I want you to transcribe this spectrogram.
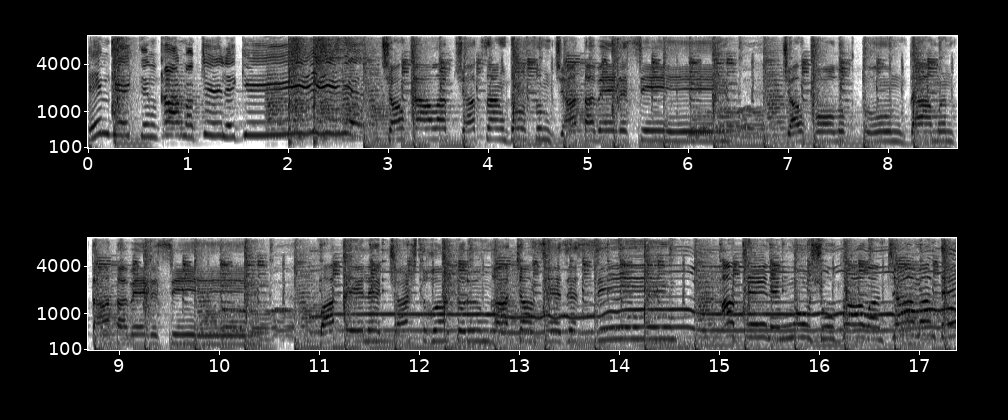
Emgektin karmap çelegin Çalkalap çatsan dostum çata veresin. Çalkoluktun damın tata veresin. Bat ele çaştık ötürün kaçan sezesin. Atenin uşul balan çaman de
